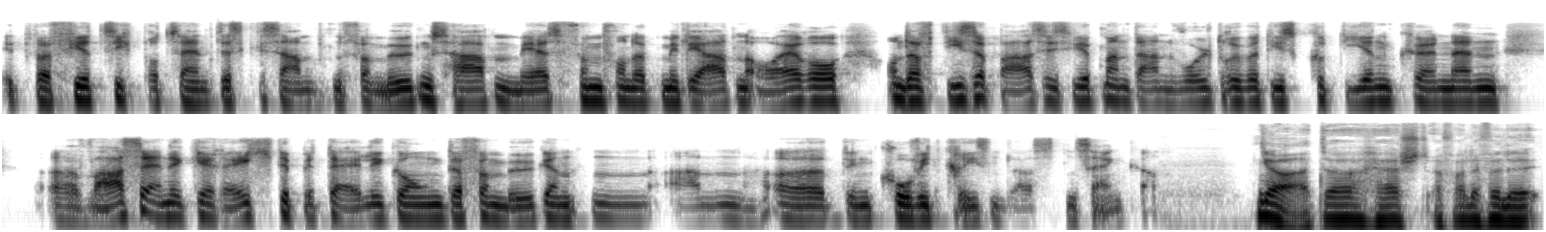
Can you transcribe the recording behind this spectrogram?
etwa 40 Prozent des gesamten Vermögens haben, mehr als 500 Milliarden Euro. Und auf dieser Basis wird man dann wohl darüber diskutieren können, äh, was eine gerechte Beteiligung der Vermögenden an den Covid-Krisenlasten sein kann. Ja, da herrscht auf alle Fälle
